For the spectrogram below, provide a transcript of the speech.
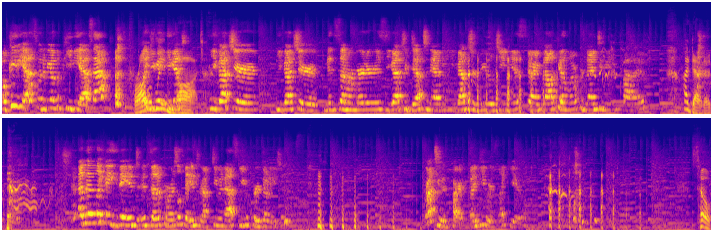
Oh, PBS? Would it be on the PBS app? Probably get- you get- not. you got your, you got your Midsomer Murders. You got your Downton Abbey. You got your Real Genius starring Val Kilmer from 1985. I doubt it. And then like they, they instead of commercials, they interrupt you and ask you for donations. Brought to you in part by viewers like you. so,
